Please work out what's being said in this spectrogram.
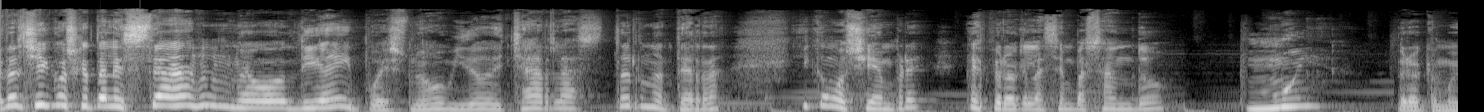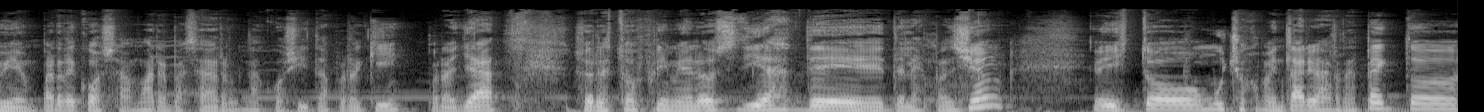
¿Qué tal chicos? ¿Qué tal están? Nuevo día y pues nuevo video de charlas de Runaterra Y como siempre, espero que la estén pasando muy, pero que muy bien Un par de cosas, vamos a repasar unas cositas por aquí, por allá Sobre estos primeros días de, la expansión He visto muchos comentarios al respecto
